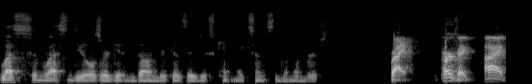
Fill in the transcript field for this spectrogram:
less and less deals are getting done because they just can't make sense of the numbers. Right. Perfect. All right.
